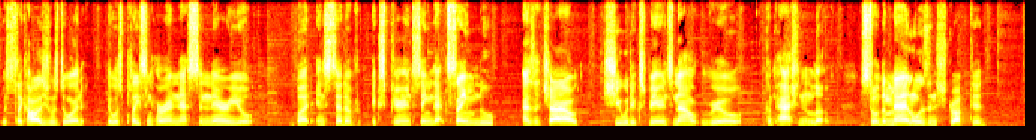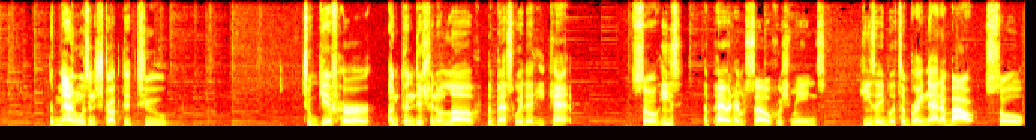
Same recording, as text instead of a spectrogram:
what psychology was doing. It was placing her in that scenario but instead of experiencing that same loop as a child, she would experience now real compassion and love. So the man was instructed, the man was instructed to to give her unconditional love the best way that he can. So he's a parent himself, which means he's able to bring that about. So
